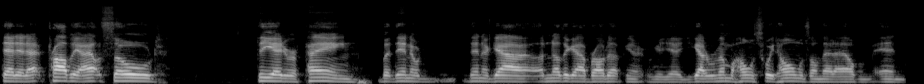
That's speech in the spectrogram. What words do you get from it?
that it probably outsold Theater of Pain, but then a, then a guy another guy brought up you know yeah you got to remember Home Sweet Home was on that album and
